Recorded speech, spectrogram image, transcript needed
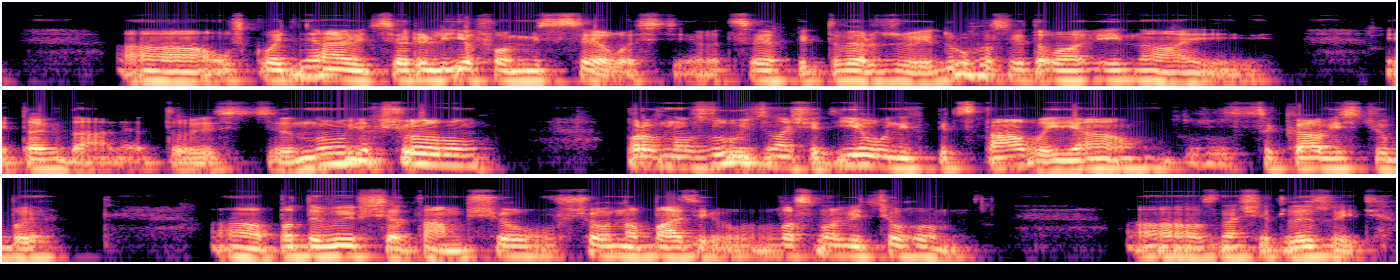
а, ускладняються рельєфом місцевості. Це підтверджує і Друга світова війна, і, і так далі. Тобто, ну, якщо прогнозують, значить, є у них підстави. Я з цікавістю би подивився там, що, що на базі в основі цього значить, лежить.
